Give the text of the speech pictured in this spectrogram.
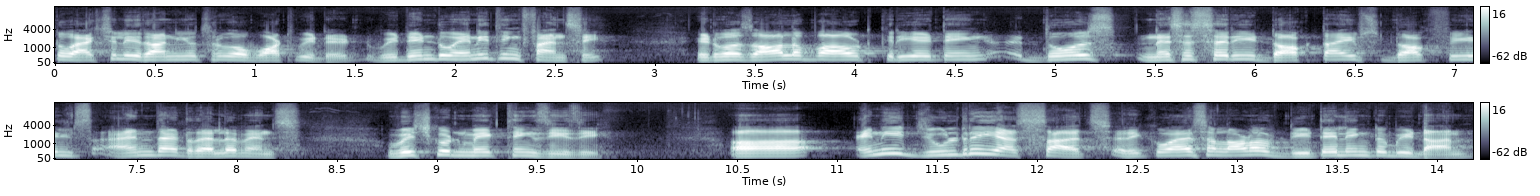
to actually run you through what we did. We didn't do anything fancy. It was all about creating those necessary doc types, doc fields, and that relevance, which could make things easy. Uh, any jewelry as such requires a lot of detailing to be done,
